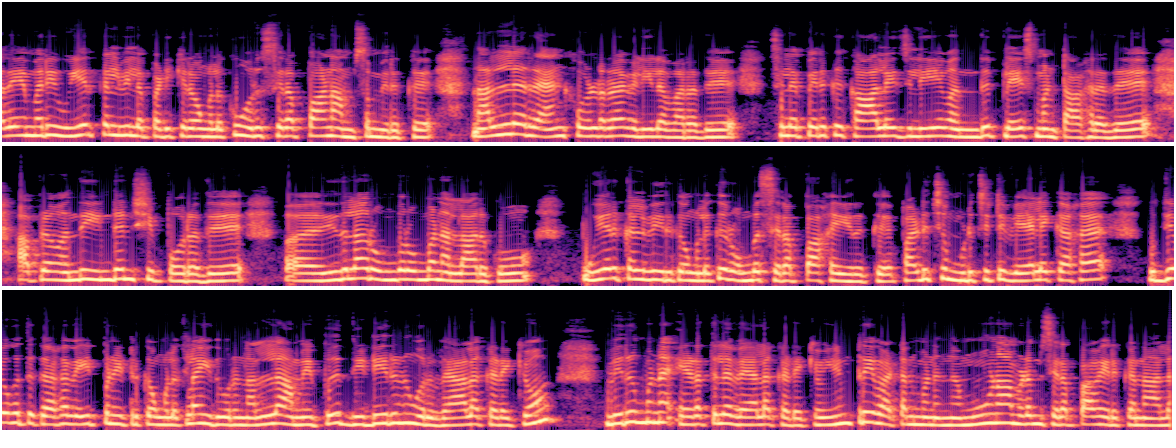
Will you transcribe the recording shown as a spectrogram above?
அதே மாதிரி உயர்கல்வியில் படிக்கிறவங்களுக்கும் ஒரு சிறப்பான அம்சம் இருக்குது நல்ல ரேங்க் ஹோல்டராக வெளியில் வர்றது சில பேருக்கு காலேஜ்லேயே வந்து பிளேஸ்மெண்ட் ஆகிறது அப்புறம் வந்து இன்டர்ன்ஷிப் போகிறது இதெல்லாம் ரொம்ப ரொம்ப நல்லாயிருக்கும் உயர்கல்வி இருக்கவங்களுக்கு ரொம்ப சிறப்பாக இருக்குது படித்து முடிச்சுட்டு வேலைக்காக உத்தியோகத்துக்காக வெயிட் பண்ணிட்டு இருக்கவங்களுக்குலாம் இது ஒரு நல்ல அமைப்பு. திடீர்னு ஒரு வேலை கிடைக்கும். விரும்பின இடத்துல வேலை கிடைக்கும். இன்டர்வியூ அட்டன் பண்ணுங்க மூணாம் இடம் சிறப்பாக இருக்கனால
